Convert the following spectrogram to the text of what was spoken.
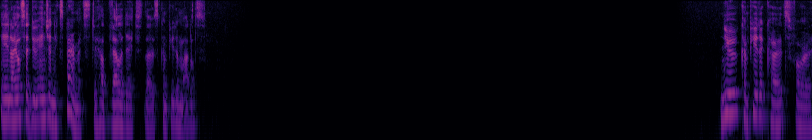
And I also do engine experiments to help validate those computer models. New computer codes for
